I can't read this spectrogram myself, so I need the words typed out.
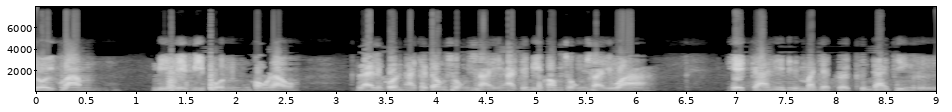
โดยความมีเหตุมีผลของเรา หลายหลายคนอาจจะต้องสงสัย อาจจะมีความสงสัยว่าเหตุการณ์นี้มันจะเกิดขึ้นได้จริงหรือ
